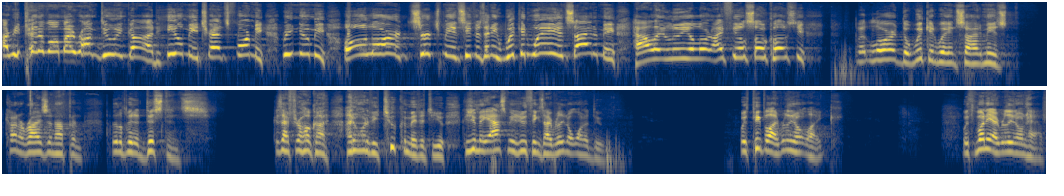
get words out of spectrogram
I repent of all my wrongdoing, God. Heal me, transform me, renew me. Oh, Lord, search me and see if there's any wicked way inside of me. Hallelujah, Lord. I feel so close to you. But, Lord, the wicked way inside of me is kind of rising up in a little bit of distance. Because, after all, God, I don't want to be too committed to you because you may ask me to do things I really don't want to do with people I really don't like, with money I really don't have.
